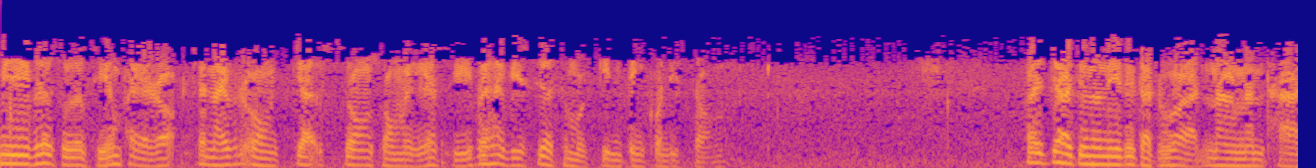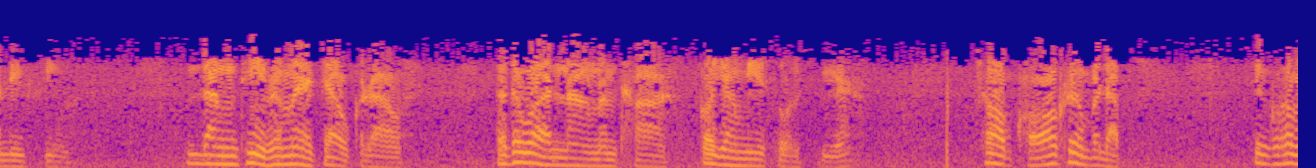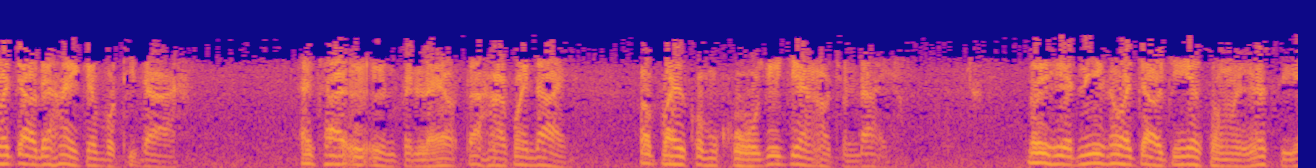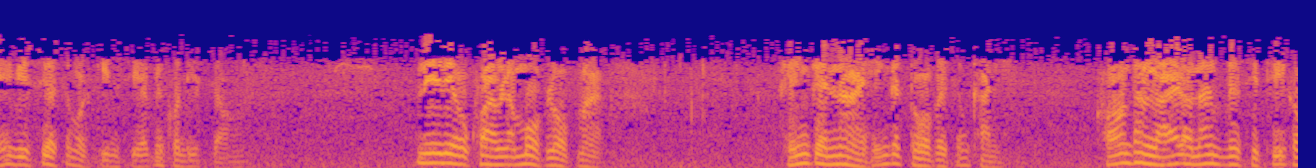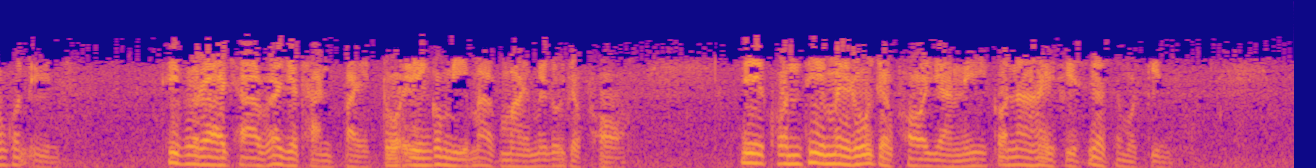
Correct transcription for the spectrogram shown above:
มีพระสุรเสียงไพเราะฉะไหนพระองค์จะทรงทรงมเหสีไปให้บีเสื้อสมุดกินเป็นคนที่สอง พระเจ้าจุลนีได้ตรัสว่านางนันทาดีจริง ดังที่พระแม่เจ้ากล่าว แต่ถ้าว่านางนันทาก็ยังมีส่วนเสีย ชอบขอเครื่องประดับ ซึ่งข้าพเจ้าได้ให้แก่บทธิดา ให้ชายอื่นๆเป็นแล้ว ถ้าหากไม่ได้ ก็ไปข่มขู่ยื้อแย่งเอาจนได้ด้วยเหตุนี้ข้าพเจ้าจึงจะส่งมเหสีให้วิเสื้อสมุดกินเสียเป็นคนที่สอง นี่เรียกความละโมบโลภมาก เห็นแก่หน้าเห็นแก่ตัวไปสำคัญ ของทั้งหลายเหล่านั้นเป็นสิทธิของคนอื่น ที่พระราชาพระราชทานไป ตัวเองก็มีมากมายไม่รู้จักพอ นี่คนที่ไม่รู้จักพออย่างนี้ก็น่าให้สีเสื้อสมุดกิน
